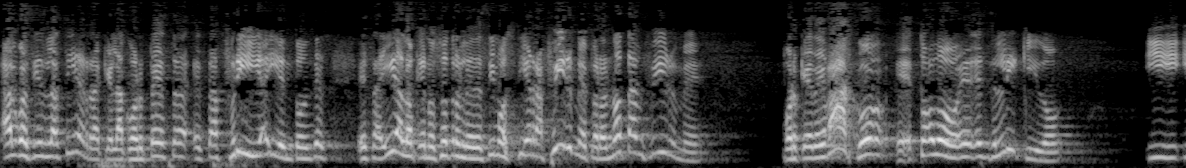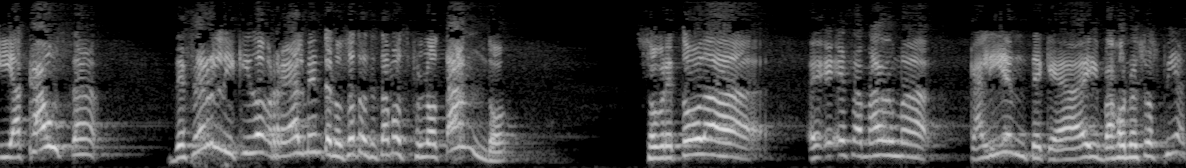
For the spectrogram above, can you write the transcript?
Algo así es la tierra, que la corteza está fría y entonces es ahí a lo que nosotros le decimos tierra firme, pero no tan firme porque debajo eh, todo es, líquido y, a causa de ser líquido realmente nosotros estamos flotando sobre toda e, e, esa magma caliente que hay bajo nuestros pies.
